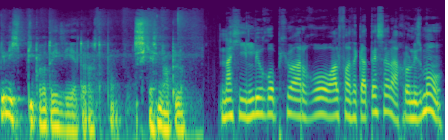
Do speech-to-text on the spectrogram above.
Δεν έχει τίποτα το ιδιαίτερο, ας το πω, σε σχέση με το απλό να έχει λίγο πιο αργό α14 χρονισμό.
